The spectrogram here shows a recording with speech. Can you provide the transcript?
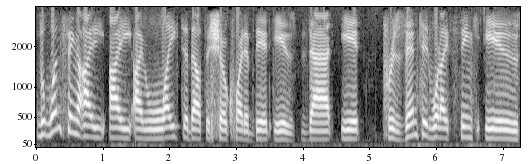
The one thing I, I, I liked about the show quite a bit is that it presented what I think is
